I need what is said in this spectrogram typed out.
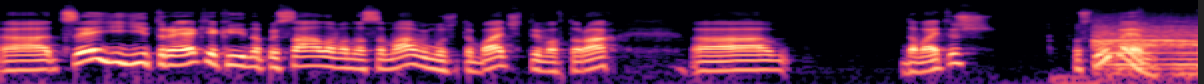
Е, Це її трек, який написала вона сама, ви можете бачити в авторах. Е, Давайте ж послухаємо.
